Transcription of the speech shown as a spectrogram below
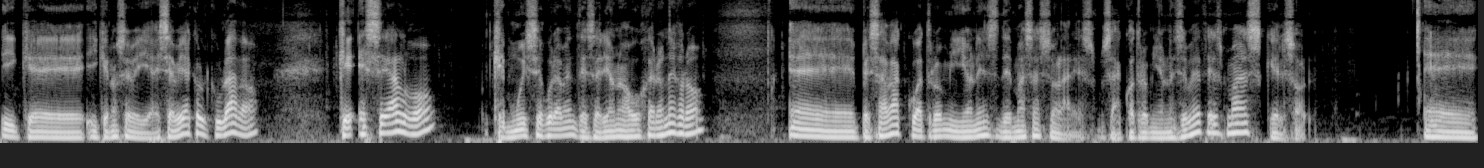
y que, y que no se veía. Y se había calculado que ese algo, que muy seguramente sería un agujero negro, eh, pesaba 4 millones de masas solares. O sea, 4 millones de veces más que el Sol. Eh,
